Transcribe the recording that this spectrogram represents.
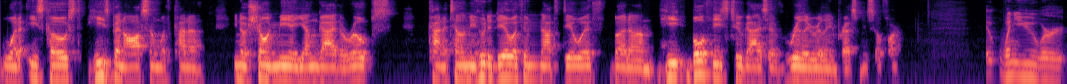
what East Coast, he's been awesome with kind of, you know, showing me a young guy the ropes, kind of telling me who to deal with, who not to deal with. But um, he, both these two guys have really, really impressed me so far. When you were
